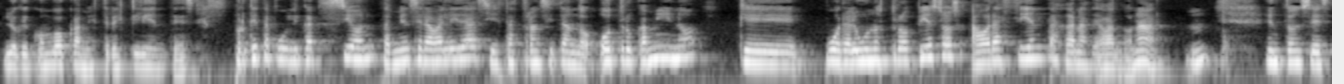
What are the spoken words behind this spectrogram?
lo que convoca a mis tres clientes, porque esta publicación también será válida si estás transitando otro camino que por algunos tropiezos ahora sientas ganas de abandonar. Entonces,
